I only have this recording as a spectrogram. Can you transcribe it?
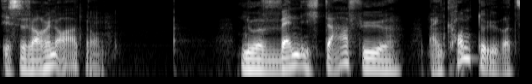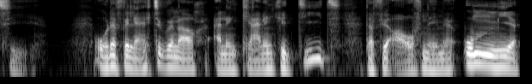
ist es auch in Ordnung. Nur wenn ich dafür mein Konto überziehe, oder vielleicht sogar noch einen kleinen Kredit dafür aufnehme, um mir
